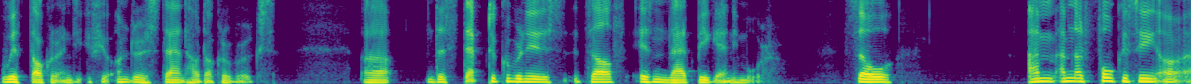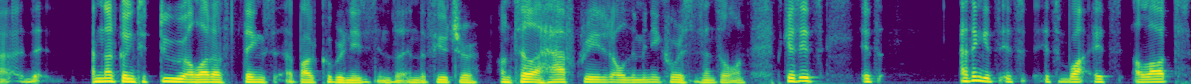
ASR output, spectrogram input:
with docker and if you understand how docker works uh, the step to kubernetes itself isn't that big anymore so I'm I'm not focusing or uh, I'm not going to do a lot of things about Kubernetes in the in the future until I have created all the mini courses and so on because it's it's I think it's it's it's it's a lot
